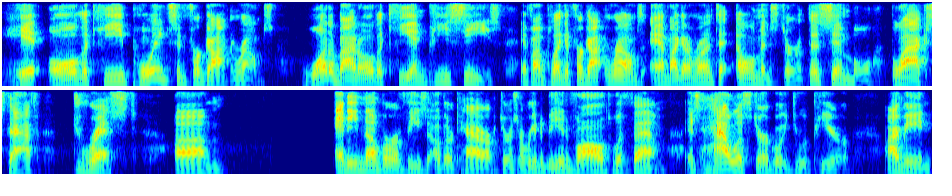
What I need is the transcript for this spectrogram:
hit all the key points in Forgotten Realms? What about all the key NPCs? If I'm playing in Forgotten Realms, am I gonna run into Elminster, the Simbul, Blackstaff, Drizzt, um, any number of these other characters? Are we going to be involved with them? Is Halaster going to appear? I mean,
